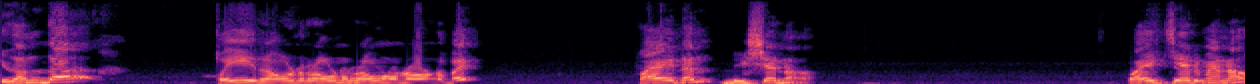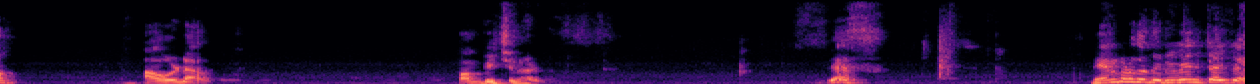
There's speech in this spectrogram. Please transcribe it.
ఇదంతా పోయి రౌండ్ రౌండ్ రౌండ్ రౌండ్ పై final decision vice chairman of ఆవిడ పంపించినాడు. ఎస్ నేను కూడా కొద్దిగా రివెంజ్ టైపే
